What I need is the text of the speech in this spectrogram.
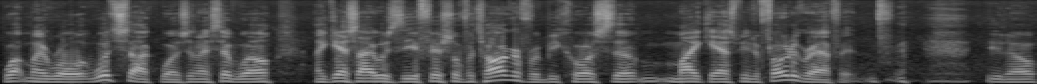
what my role at Woodstock was. And I said, well, I guess I was the official photographer because uh, Mike asked me to photograph it, you know.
